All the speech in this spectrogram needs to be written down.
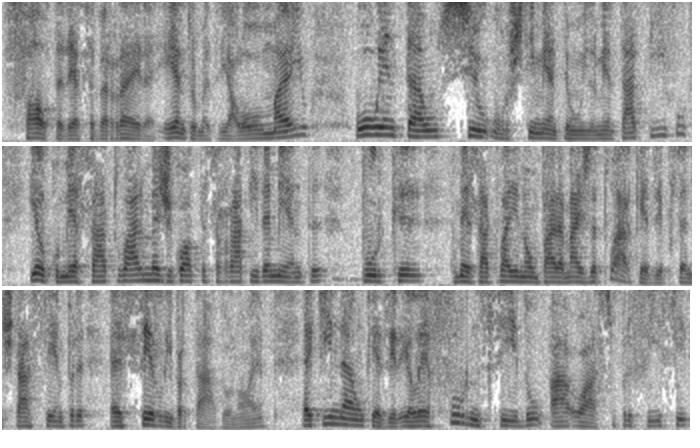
falta dessa barreira entre o material ou o meio, ou então, se o revestimento é um elemento ativo, ele começa a atuar, mas esgota-se rapidamente porque começa a atuar e não para mais de atuar, quer dizer, portanto está sempre a ser libertado, não é? Aqui não, quer dizer, ele é fornecido à, à superfície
